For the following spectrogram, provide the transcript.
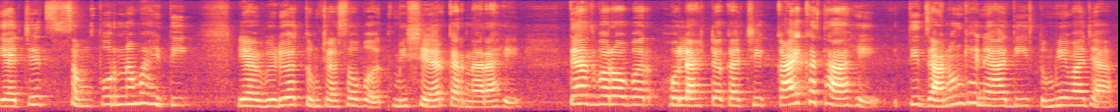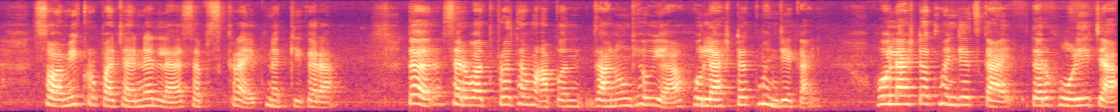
याचीच संपूर्ण माहिती या व्हिडिओत तुमच्यासोबत मी शेअर करणार आहे. त्याचबरोबर होलाष्टकाची काय कथा आहे ती जाणून घेण्याआधी तुम्ही माझ्या स्वामी कृपा चॅनलला सबस्क्राईब नक्की करा. तर सर्वात प्रथम आपण जाणून घेऊया होलाष्टक म्हणजे काय? होलाष्टक म्हणजेच काय? तर होळीच्या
